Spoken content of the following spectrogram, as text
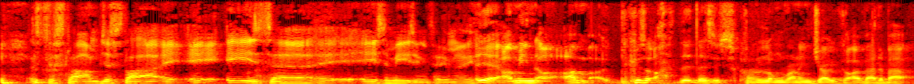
it's just like I'm just like it, it, it is uh, it, it is amusing to me. Yeah, I mean, I- I'm because there- there's this kind of long running joke I've had about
